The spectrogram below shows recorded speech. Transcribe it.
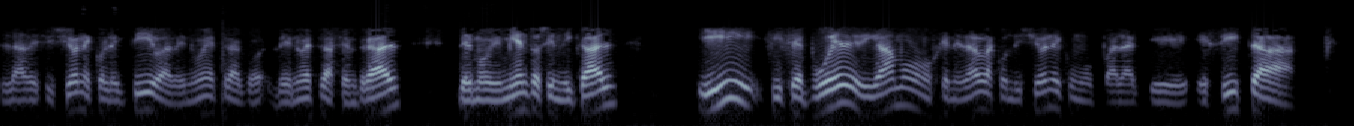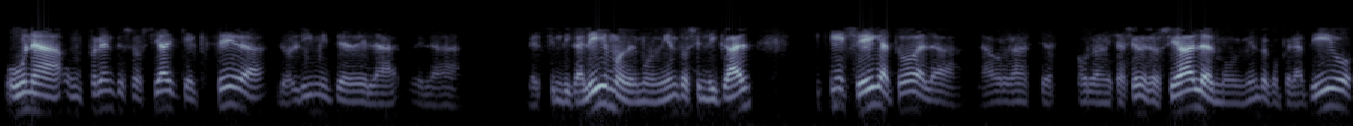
las decisiones colectivas de nuestra de nuestra central, del movimiento sindical y si se puede, digamos, generar las condiciones como para que exista una un frente social que exceda los límites de la, de la del sindicalismo, del movimiento sindical, que llegue a todas las organizaciones sociales, al movimiento cooperativo,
